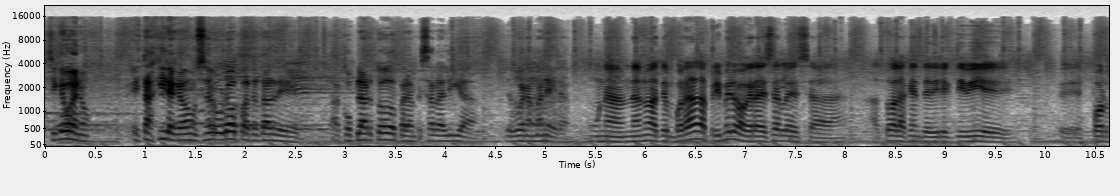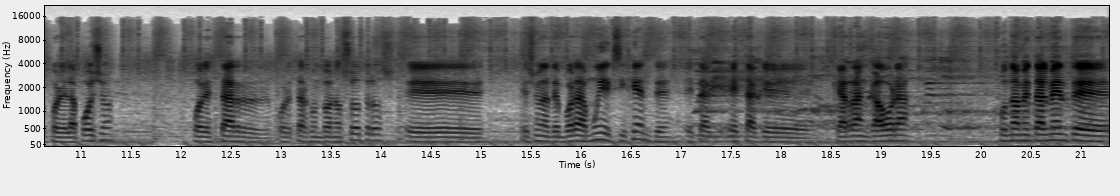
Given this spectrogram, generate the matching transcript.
así que bueno, esta gira que vamos a hacer Europa, tratar de acoplar todo para empezar la liga de buena manera. Una, nueva temporada. Primero agradecerles a, toda la gente de DirecTV eh, Sport por el apoyo, por estar, por estar junto a nosotros. Eh, es una temporada muy exigente esta, esta que, arranca ahora. Fundamentalmente,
